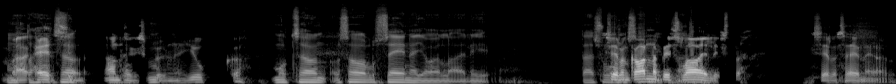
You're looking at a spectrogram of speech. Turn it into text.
Mä mutta etsin se- anteeksi pyynnön Jukka. Mutta se on, se on ollut Seinäjoella, eli... Tai Siellä on kannabis laillista. Siellä Seinäjoella.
